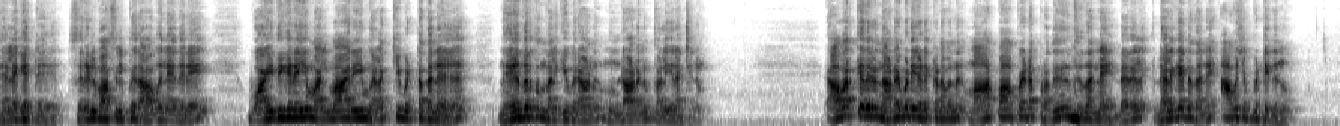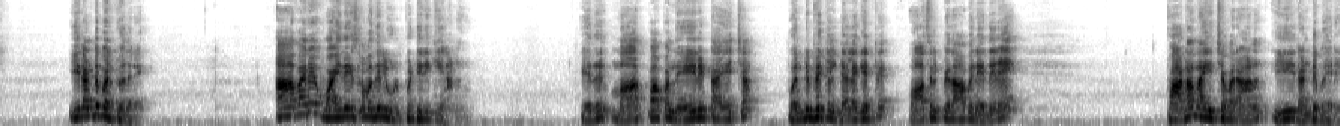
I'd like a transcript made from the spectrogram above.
ഡെലഗറ്റ് സിറിൽ വാസിൽ പിതാവിനെതിരെ വൈദികരെയും അൽമാരെയും ഇളക്കി വിട്ടതിന് നേതൃത്വം നൽകിയവരാണ് മുണ്ടാടനും തളിയനച്ഛനും. അവർക്കെതിരെ നടപടിയെടുക്കണമെന്ന് മാർപ്പാപ്പയുടെ പ്രതിനിധി തന്നെ ഡെലിഗേറ്റ് തന്നെ ആവശ്യപ്പെട്ടിരുന്നു. ഈ രണ്ടു പേർക്കെതിരെ അവർ വൈദിക സമിതിയിൽ ഉൾപ്പെട്ടിരിക്കുകയാണ്. ഇത് മാർപ്പാപ്പ നേരിട്ട് അയച്ച പൊന്റിഫിക്കൽ ഡെലഗേറ്റ് വാസിൽ പിതാവിനെതിരെ പട നയിച്ചവരാണ് ഈ രണ്ടുപേര്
